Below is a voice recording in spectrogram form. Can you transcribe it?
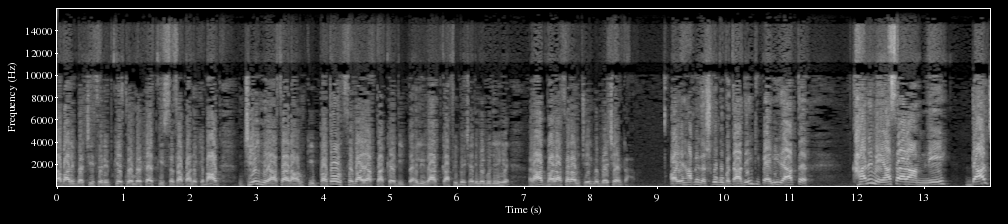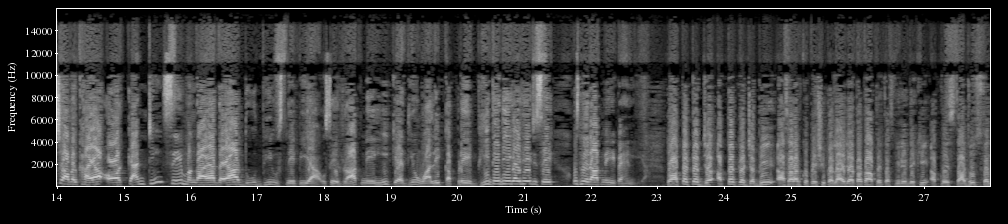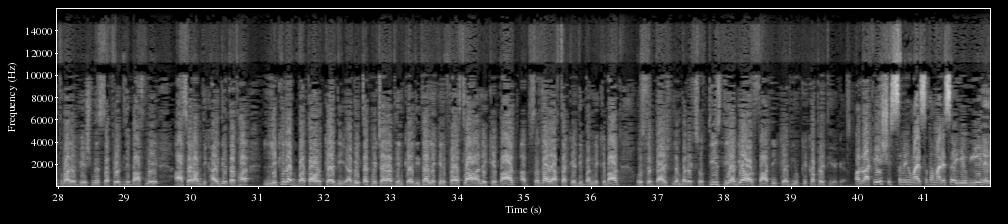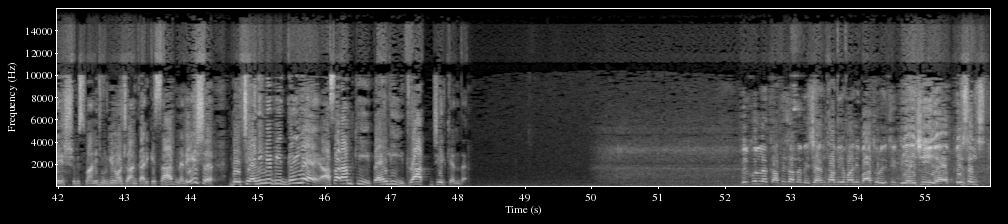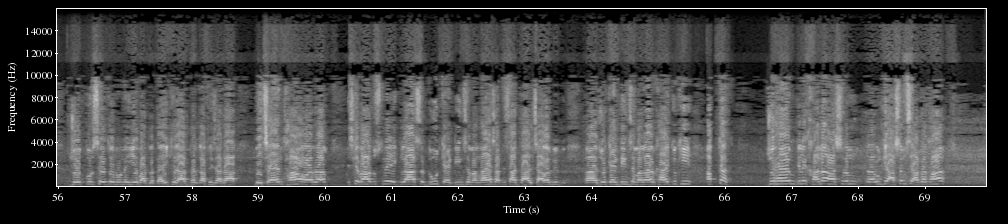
नाबालिग बच्ची से रेप केस में उम्र कैद की सजा पाने के बाद जेल में आसाराम की बतौर सजा याफ्ता कैदी पहली रात काफ़ी बेचैनी में गुजरी है। रात भर आसाराम जेल में बेचैन रहा। और यहाँ अपने दर्शकों को बता दें कि पहली रात खाने में आसाराम ने दाल चावल खाया और कैंटीन से मंगाया गया दूध भी उसने पिया। उसे रात में ही कैदियों वाले कपड़े भी दे दिए गए थे, जिसे उसने रात में ही पहन लिया। तो अब तक जब अब तक जब भी आसाराम को पेशी पर लाया जाता था, अपने तस्वीरें देखी, अपने साधु संत वाले वेश में, सफ़ेद लिबास में आसाराम दिखाई देता था। लेकिन अब बतौर कैदी, अभी तक विचाराधीन कैदी था, लेकिन फैसला आने के बाद, अब सजा याफ्ता कैदी बनने के बाद, उसे बैच नंबर 130 दिया गया और साथ ही कैदियों के कपड़े दिए गए। और राकेश, इस समय हमारे साथ हमारे सहयोगी नरेश विस्वानी जुड़ गए और जानकारी के साथ। नरेश, बेचैनी में बीत गई है आसाराम की पहली रात जेल के अंदर। बिल्कुल, काफ़ी ज़्यादा बेचैन था अभी हमारी बात हो रही थी डीआईजी पेजेंस जोधपुर से तो उन्होंने ये बात बताई कि रात भर काफ़ी ज़्यादा बेचैन था और इसके बाद उसने एक गिलास दूध कैंटीन से मंगाया, साथ ही साथ दाल चावल भी जो कैंटीन से मंगाया और खाया, क्योंकि अब तक जो है उनके लिए खाना आश्रम उनके आश्रम से आता था।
